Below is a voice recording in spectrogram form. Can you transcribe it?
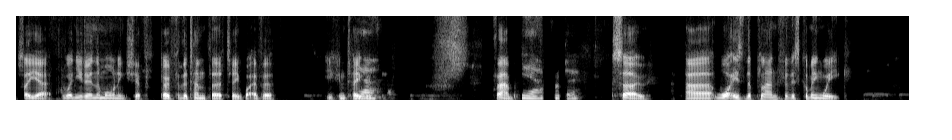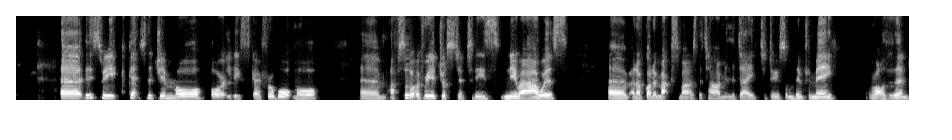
So yeah, when you're doing the morning shift, go for the 10:30, whatever you can take Yeah. with you. Fab. Yeah, do. So uh what is the plan for this coming week? Uh, this week, get to the gym more, or at least go for a walk more. Um, I've sort of readjusted to these new hours, um, and I've got to maximise the time in the day to do something for me rather than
